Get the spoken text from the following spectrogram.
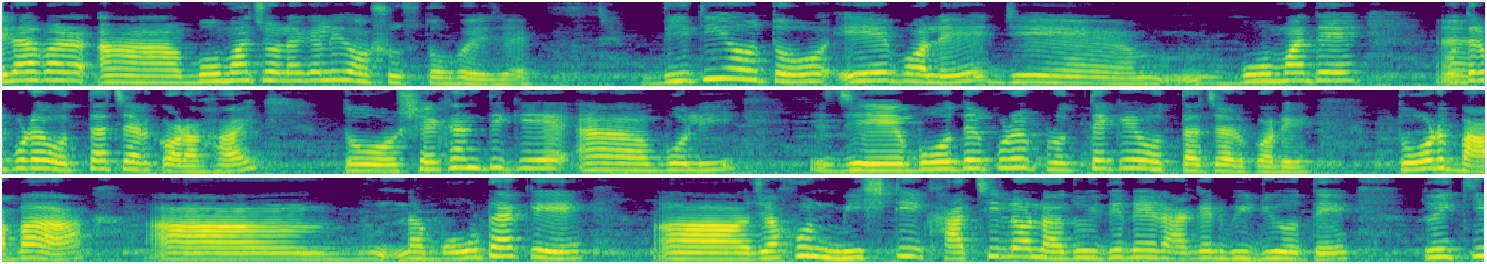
এরা আবার বোমা চলে গেলেই অসুস্থ হয়ে যায়। দ্বিতীয়ত এ বলে যে বৌমাদের ওদের উপরে অত্যাচার করা হয়। তো সেখান থেকে বলি যে বউদের উপরে প্রত্যেকে অত্যাচার করে। তোর বাবা না বউটাকে যখন মিষ্টি খাচ্ছিল না দুই দিনের আগের ভিডিওতে, তুই কি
